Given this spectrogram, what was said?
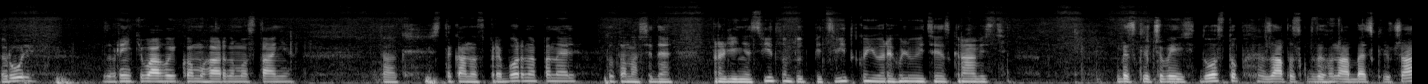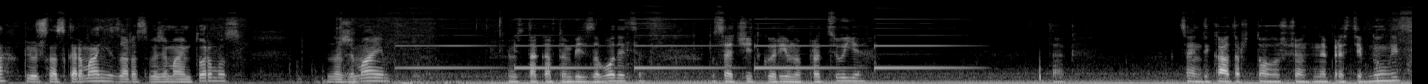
Руль Зверніть увагу, в якому гарному стані. Так, така у нас приборна панель. Тут у нас іде управління світлом, тут підсвіткою регулюється яскравість. Безключовий доступ, запуск двигуна без ключа. Ключ у нас в кармані. Зараз вижимаємо тормоз, нажимаємо. Ось так автомобіль заводиться. Все чітко рівно працює. Так. Це індикатор того, що не пристібнулись.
